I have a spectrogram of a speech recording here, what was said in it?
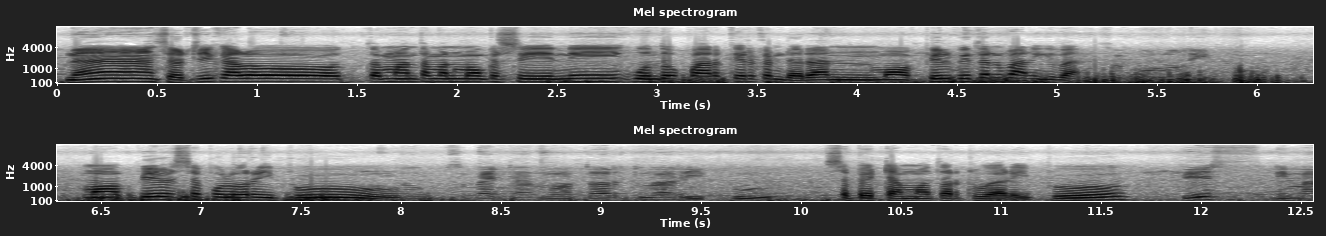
Nah, jadi kalau teman-teman mau ke sini untuk parkir kendaraan mobil pinten Pak niki, Pak? Sepuluh ribu. Mobil 10.000, Untuk sepeda motor dua ribu. sepeda motor 2.000, Bis lima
